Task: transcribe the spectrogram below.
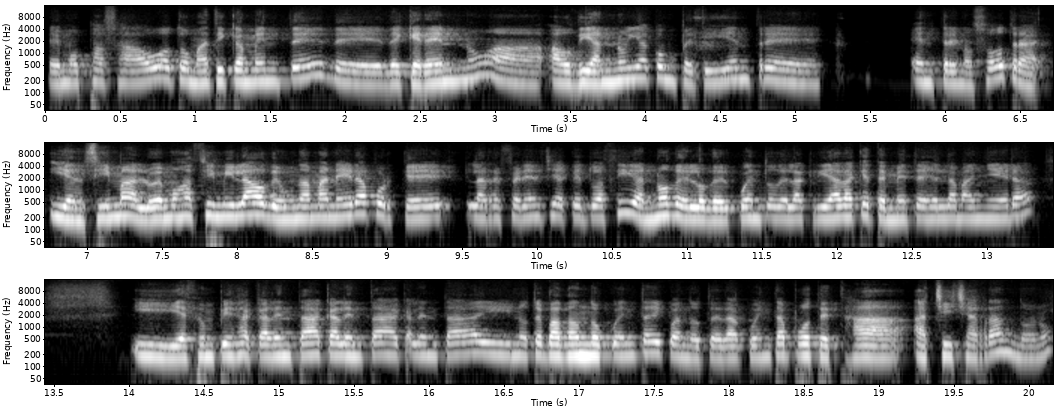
hemos pasado automáticamente de, querernos a odiarnos y a competir entre, entre nosotras. Y encima lo hemos asimilado de una manera porque la referencia que tú hacías, ¿no? De lo del cuento de la criada que te metes en la bañera y eso empieza a calentar, a calentar, a calentar y no te vas dando cuenta y cuando te das cuenta pues te estás achicharrando, ¿no?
